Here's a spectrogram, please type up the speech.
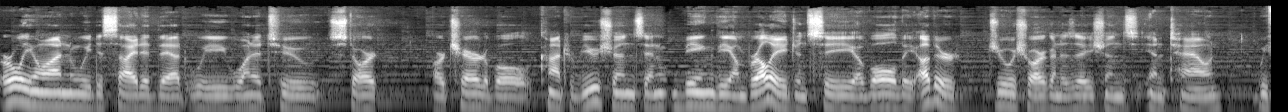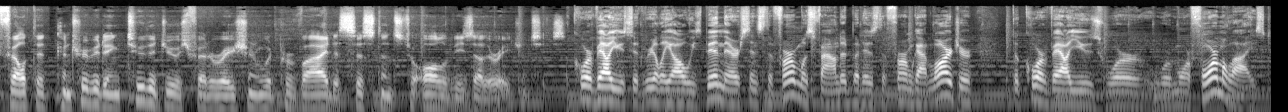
Early on, we decided that we wanted to start our charitable contributions and being the umbrella agency of all the other Jewish organizations in town, we felt that contributing to the Jewish Federation would provide assistance to all of these other agencies. Core values had really always been there since the firm was founded, but as the firm got larger, the core values were, were more formalized.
